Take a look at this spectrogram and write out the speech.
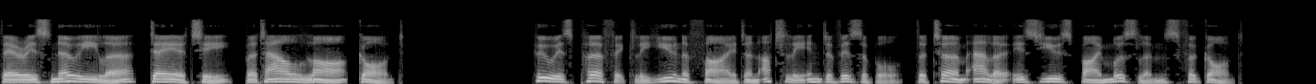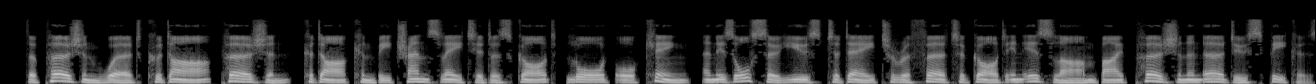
there is no Ilah, deity, but Allah God, who is perfectly unified and utterly indivisible. The term Allah is used by Muslims for God. The Persian word Khuda Persian, Khuda can be translated as God, Lord or King, and is also used today to refer to God in Islam by Persian and Urdu speakers.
